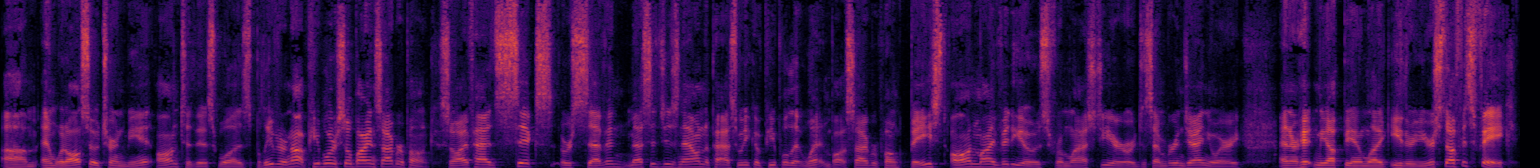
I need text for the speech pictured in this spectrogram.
Um, and what also turned me on to this was, believe it or not, people are still buying Cyberpunk. So I've had six or seven messages now in the past week of people that went and bought Cyberpunk based on my videos from last year or December and January, and are hitting me up being like, either your stuff is fake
